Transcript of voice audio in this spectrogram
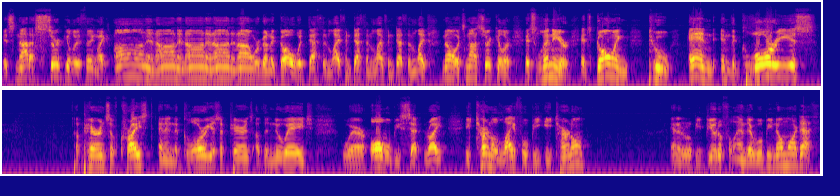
it's not a circular thing like on and on and on and on and on we're going to go with death and life and death and life and death and life. No, it's not circular. It's linear. It's going to end in the glorious appearance of Christ and in the glorious appearance of the new age where all will be set right. Eternal life will be eternal, and it will be beautiful, and there will be no more death,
